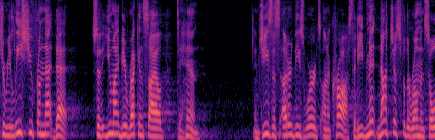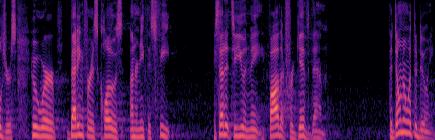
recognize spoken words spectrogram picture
to release you from that debt so that you might be reconciled to Him. And Jesus uttered these words on a cross that he meant not just for the Roman soldiers who were betting for his clothes underneath his feet. He said it to you and me Father, forgive them. They don't know what they're doing.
